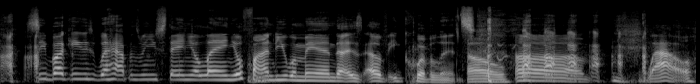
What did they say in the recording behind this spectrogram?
See, Bucky, what happens when you stay in your lane? You'll find you a man that is of equivalence. Oh, Um, wow.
